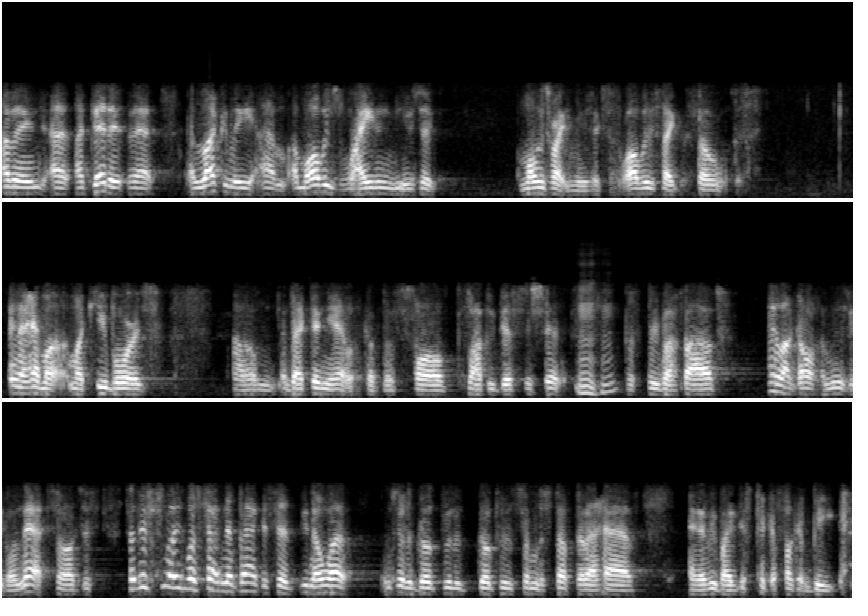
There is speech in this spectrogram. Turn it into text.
I mean, I, I did it. That, and luckily, I'm, I'm always writing music. I'm always writing music. So always like, so, and I have my, my keyboards um, and back then you had like the small floppy disks and shit, mm-hmm. the three by fives. I had like all the music on that, so I just so this somebody was sat in the back and said, you know what, I'm just gonna go through the go through some of the stuff that I have, and everybody just pick a fucking beat,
